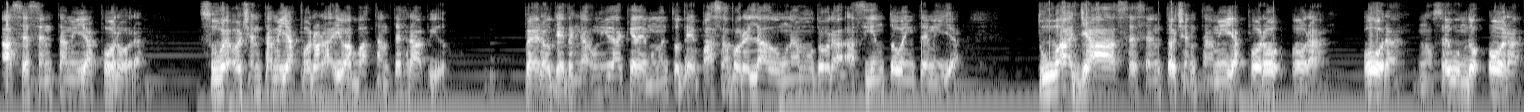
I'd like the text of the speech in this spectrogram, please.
a 60 millas por hora, subes 80 millas por hora y vas bastante rápido. Pero que tengas unidad que de momento te pasa por el lado una motora a 120 millas tú vas ya a 60, 80 millas por hora, hora, no segundo, hora,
